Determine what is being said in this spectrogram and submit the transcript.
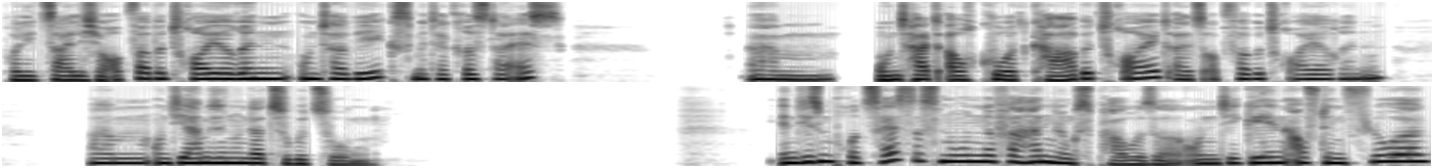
polizeiliche Opferbetreuerin unterwegs mit der Christa S. Ähm, und hat auch Kurt K. betreut als Opferbetreuerin. Ähm, und die haben sie nun dazu gezogen. In diesem Prozess ist nun eine Verhandlungspause und die gehen auf den Flur.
